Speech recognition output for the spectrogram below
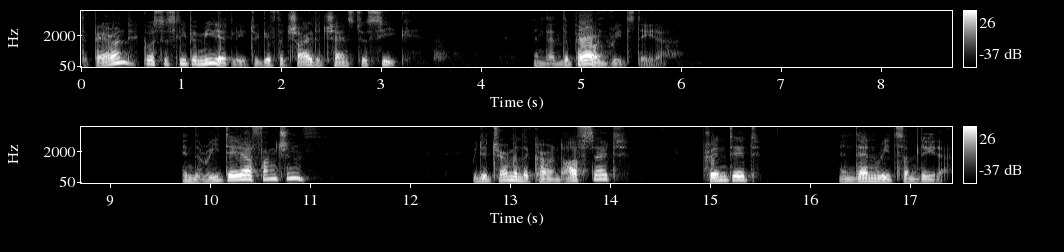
The parent goes to sleep immediately to give the child a chance to seek, and then the parent reads data. In the read data function, we determine the current offset, print it, and then read some data.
